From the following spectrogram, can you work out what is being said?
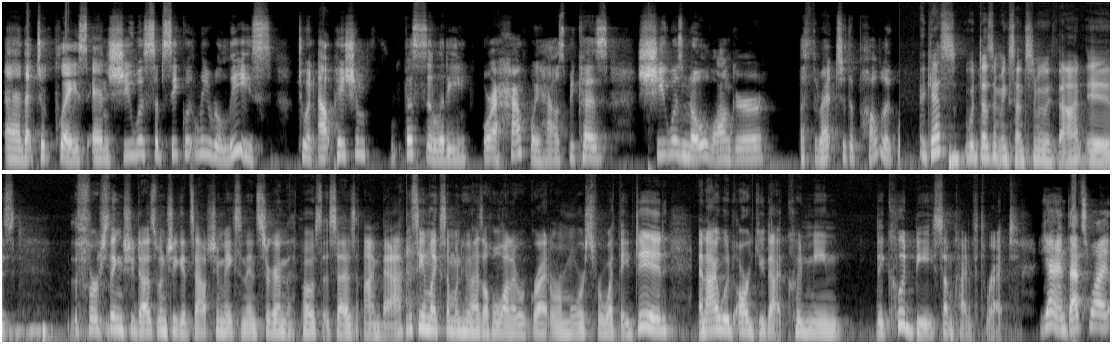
and that took place, and she was subsequently released to an outpatient facility or a halfway house because she was no longer a threat to the public. I guess what doesn't make sense to me with that is the first thing she does when she gets out, she makes an Instagram post that says, I'm back. It seem like someone who has a whole lot of regret or remorse for what they did. And I would argue that could mean they could be some kind of threat. Yeah, and that's why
